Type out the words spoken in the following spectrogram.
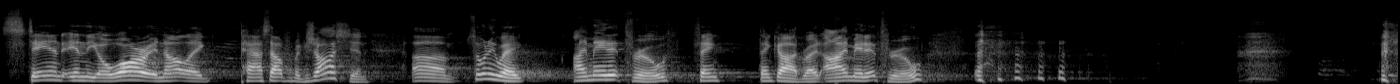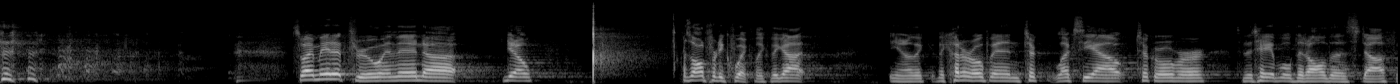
stand in the OR and not like pass out from exhaustion. Um, so anyway, I made it through. Thank, thank God, right? I made it through. so I made it through, and then, uh, you know, it was all pretty quick. Like, they got, you know, they, they cut her open, took Lexi out, took her over to the table, did all the stuff,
